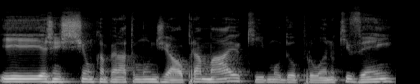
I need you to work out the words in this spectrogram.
E a gente tinha um campeonato mundial para maio que mudou para o ano que vem.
